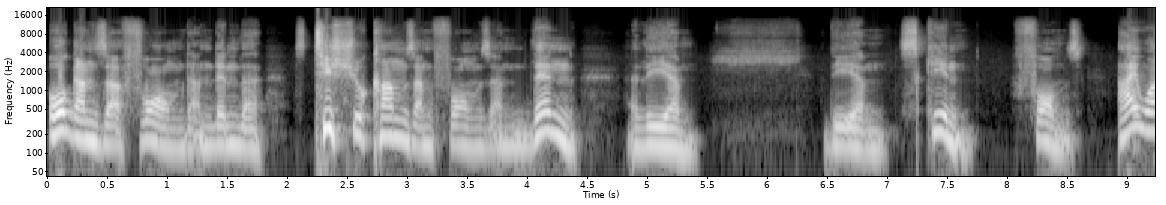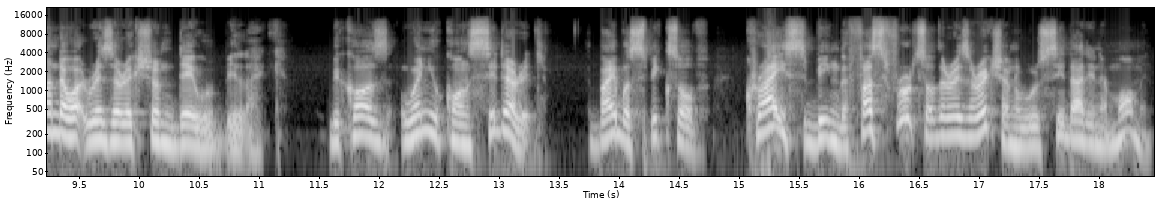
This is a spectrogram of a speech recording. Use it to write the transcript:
organs are formed. And then the tissue comes and forms. And then the, um, the um, skin forms. I wonder what resurrection day will be like. Because when you consider it, the Bible speaks of Christ being the first fruits of the resurrection. We'll see that in a moment.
